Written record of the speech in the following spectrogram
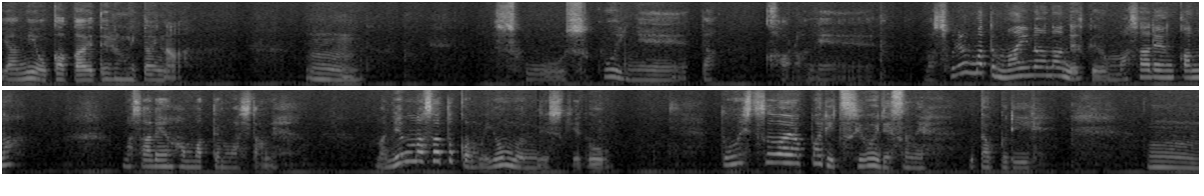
闇を抱えてるみたいな。うん。そうすごいね。だからね。まあ、それはまたマイナーなんですけどマサレンかな？マサレンハマってましたね。まあ、連マサとかも読むんですけど同質はやっぱり強いですね。歌プリ。うん。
